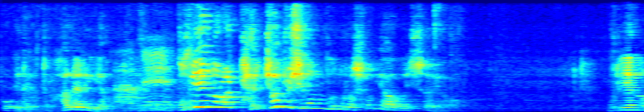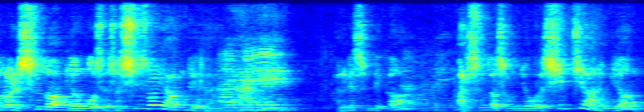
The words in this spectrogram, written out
보게 되었더라. 할렐루야. 아멘. 우리의 눈을 밝혀주시는 분으로 소개하고 있어요. 우리의 눈을 실로암 연못에서 씻어야 합니다. 아멘. 알겠습니까? 말씀과 성령으로 씻지 않으면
